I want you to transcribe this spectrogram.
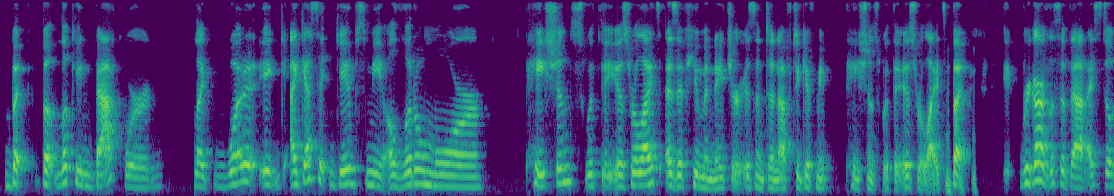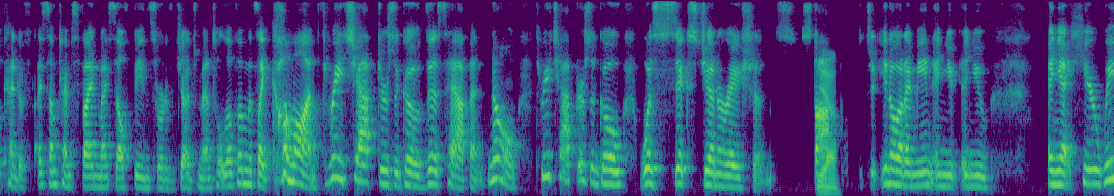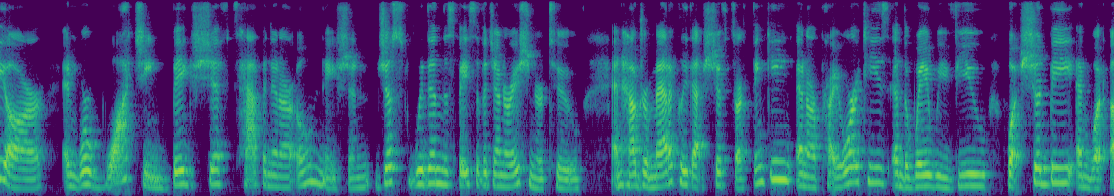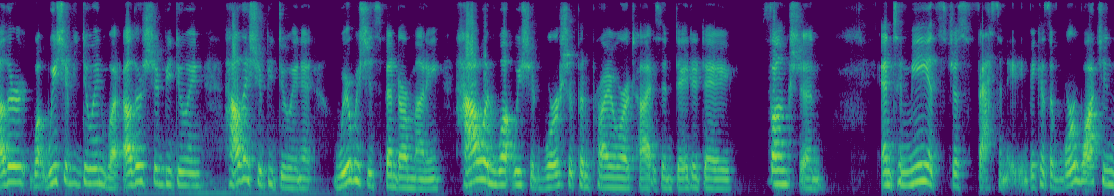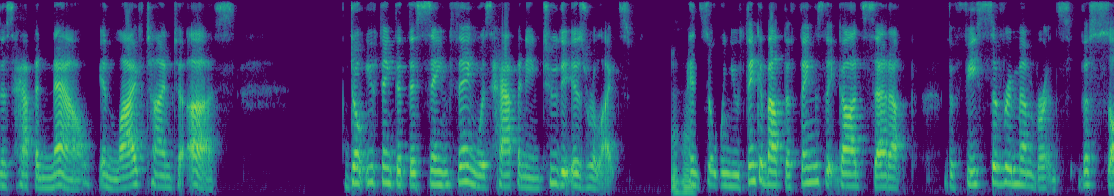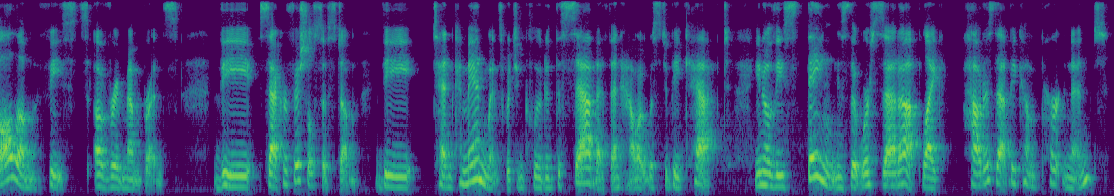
But, but looking backward, like what it, it I guess it gives me a little more patience with the Israelites, as if human nature isn't enough to give me patience with the Israelites. But regardless of that, I still kind of, I sometimes find myself being sort of judgmental of them. It's like, come on, three chapters ago, this happened. No, three chapters ago was six generations. Stop. You know what I mean? And you, and you, and yet here we are and we're watching big shifts happen in our own nation just within the space of a generation or two, and how dramatically that shifts our thinking and our priorities and the way we view what should be and what other what we should be doing, what others should be doing, how they should be doing it, where we should spend our money, how and what we should worship and prioritize in day-to-day function and to me, it's just fascinating because if we're watching this happen now in live time to us, don't you think that this same thing was happening to the Israelites? Mm-hmm. And so when you think about the things that God set up, the feasts of remembrance, the solemn feasts of remembrance, the sacrificial system, the Ten Commandments, which included the Sabbath and how it was to be kept, you know, these things that were set up, like how does that become pertinent?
